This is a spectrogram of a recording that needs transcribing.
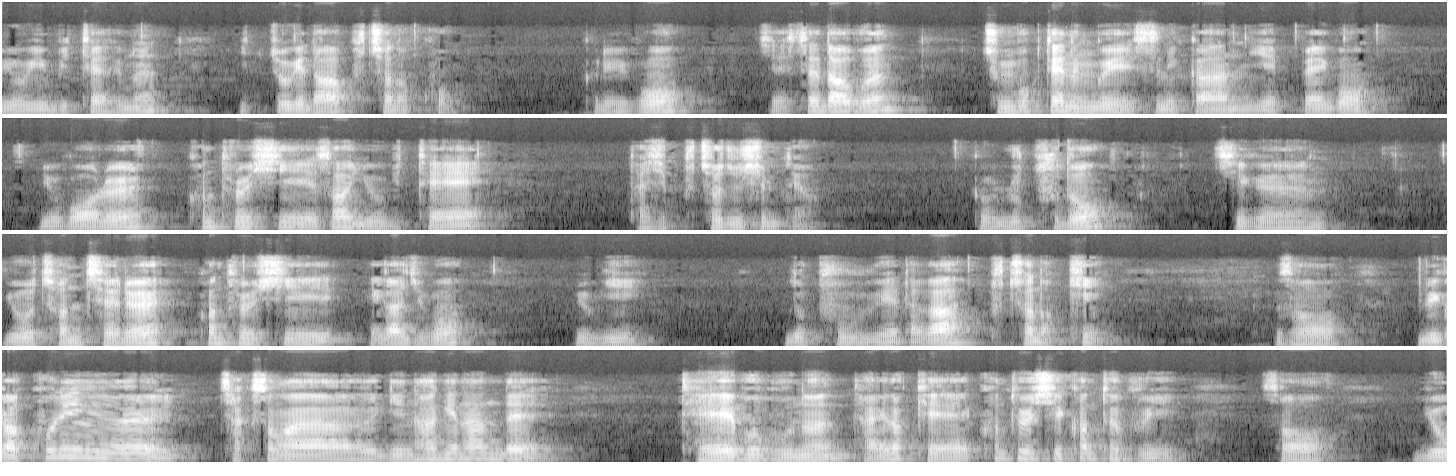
여기 밑에는 이쪽에다가 붙여놓고 그리고 이제 셋업은 중복되는 거에 있으니까 얘 빼고 이거를 컨트롤 C에서 요 밑에 다시 붙여주시면 돼요. 그 루프도 지금 요 전체를 컨트롤 C 해가지고 여기 루프 위에다가 붙여넣기. 그래서 우리가 코딩을 작성하긴 하긴 한데 대부분은 다 이렇게 컨트롤 C, 컨트롤 V. 그래서 요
